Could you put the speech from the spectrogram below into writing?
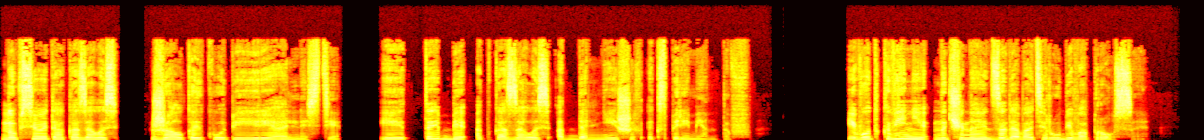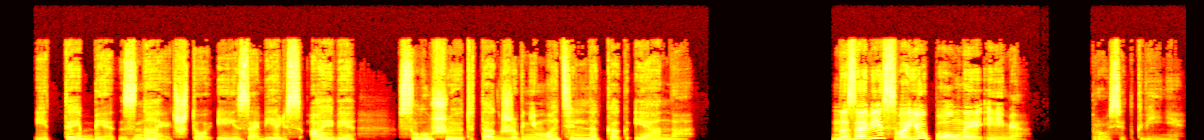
Но все это оказалось жалкой копией реальности, и Тебби отказалась от дальнейших экспериментов. И вот Квинни начинает задавать Руби вопросы. И Тебби знает, что и Изабель с Айви слушают так же внимательно, как и она. «Назови свое полное имя», — просит Квинни.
